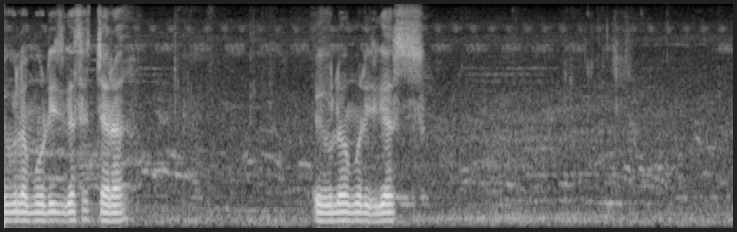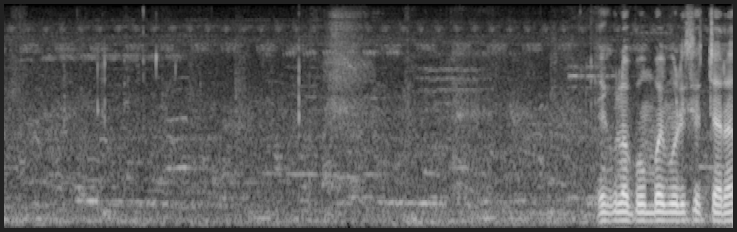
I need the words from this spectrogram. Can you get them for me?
এগুলো মরিচ গাছের চারা। এগুলো মরিচ গাছ। এগুলো বোম্বাই মরিচের চারা।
